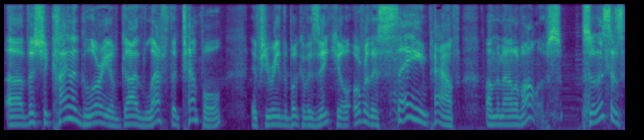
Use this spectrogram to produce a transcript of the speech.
Uh, the Shekinah glory of God left the temple, if you read the book of Ezekiel, over this same path on the Mount of Olives. So this is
